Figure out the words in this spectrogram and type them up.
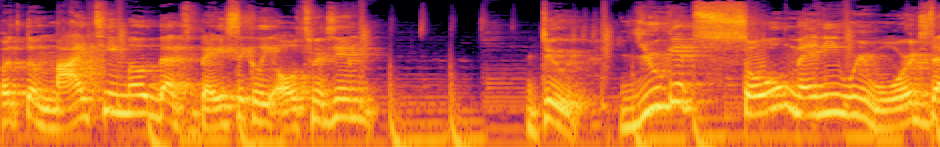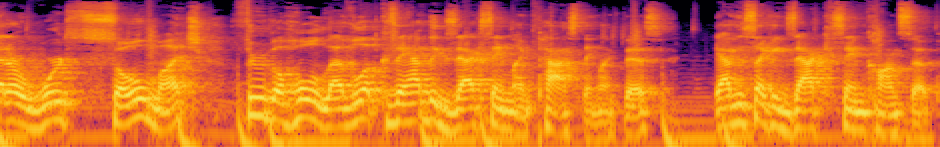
But the My Team mode that's basically Ultimate Team, dude, you get so many rewards that are worth so much through the whole level up because they have the exact same like pass thing like this. They have this like exact same concept.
